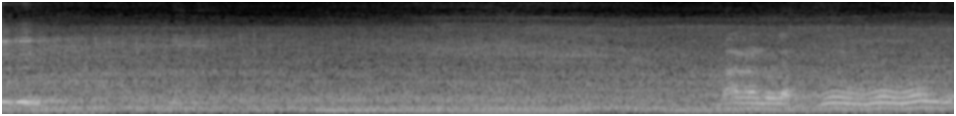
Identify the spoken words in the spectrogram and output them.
Thank you. நண்பர்களே ம், ம், ம்.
